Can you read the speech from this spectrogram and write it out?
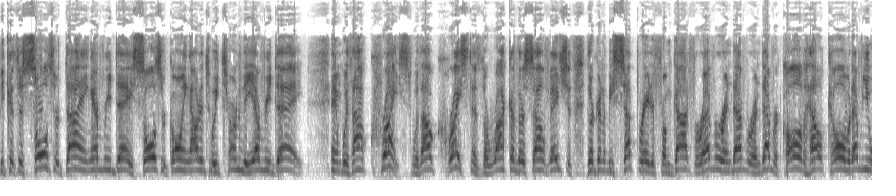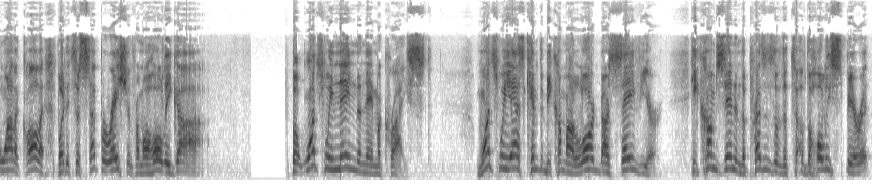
because their souls are dying every day. Souls are going out into eternity every day. And without Christ, without Christ as the rock of their salvation, they're going to be separated from God forever and ever and ever. Call it hell, call it whatever you want to call it, but it's a separation from a holy God. But once we name the name of Christ, once we ask Him to become our Lord and our Savior, He comes in in the presence of the, of the Holy Spirit,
